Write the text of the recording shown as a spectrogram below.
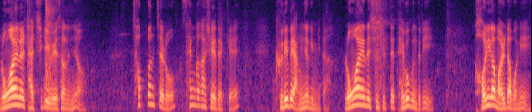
롱아인을 잘 치기 위해서는요. 첫 번째로 생각하셔야 될 게 그립의 양력입니다. 롱아인을 치실 때 대부분들이 거리가 멀다 보니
